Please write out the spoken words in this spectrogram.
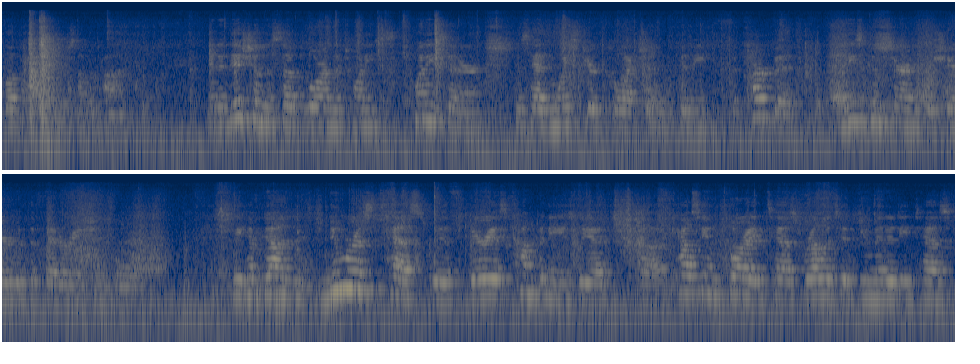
clubhouse for some time. In addition, the subfloor in the 20 20 center has had moisture collection beneath the carpet, and these concerns were shared with the Federation Board. We have done numerous tests with various companies. We had uh, calcium chloride tests, relative humidity tests.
